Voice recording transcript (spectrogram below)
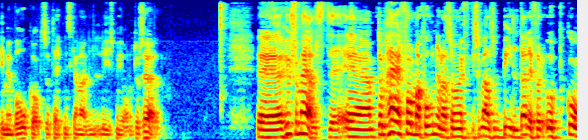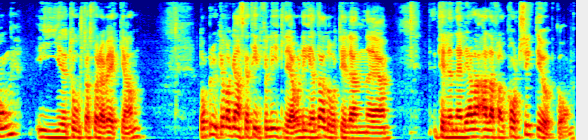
i min bok också, Teknisk analys med John Torssell. Eh, hur som helst, eh, de här formationerna som, som är alltså bildade för uppgång i torsdags förra veckan. De brukar vara ganska tillförlitliga och leda då till en, eh, till en i alla fall kortsiktig uppgång.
